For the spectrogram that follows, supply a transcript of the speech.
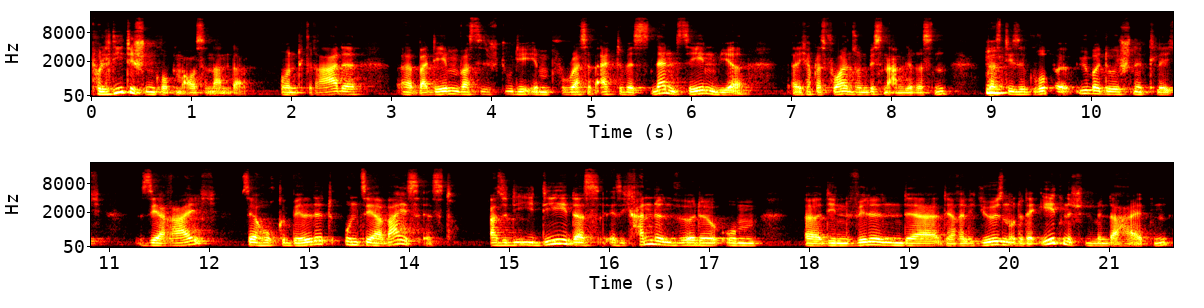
politischen Gruppen auseinander. Und gerade bei dem, was diese Studie eben Progressive Activists nennt, sehen wir, äh, ich habe das vorhin so ein bisschen angerissen, dass mhm. diese Gruppe überdurchschnittlich sehr reich, sehr hoch gebildet und sehr weiß ist. Also die Idee, dass es sich handeln würde um äh, den Willen der, der religiösen oder der ethnischen Minderheiten,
